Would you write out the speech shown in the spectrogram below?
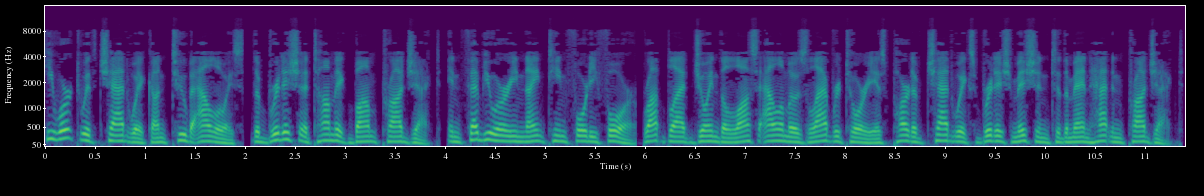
He worked with Chadwick on tube alloys, the British atomic bomb project. In February 1944, Rotblat joined the Los Alamos laboratory as part of Chadwick's British mission to the Manhattan Project.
